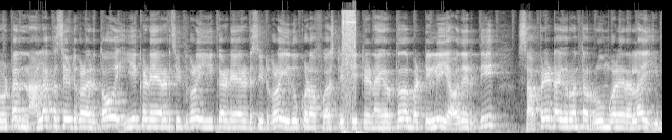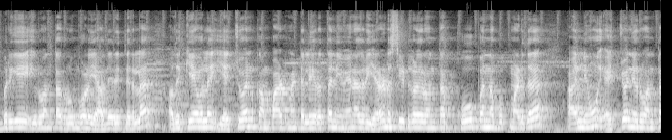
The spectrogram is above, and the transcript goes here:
ಟೋಟಲ್ ನಾಲ್ಕು ಸೀಟ್ಗಳು ಇರ್ತಾವೆ ಈ ಕಡೆ ಎರಡು ಸೀಟ್ಗಳು, ಈ ಕಡೆ ಎರಡು ಸೀಟ್ಗಳು, ಇದು ಕೂಡ ಫಸ್ಟ್ ಎ ಸಿ ಟ್ರೈನ್ ಆಗಿರ್ತದೆ. ಬಟ್ ಇಲ್ಲಿ ಯಾವುದೇ ರೀತಿ ಸಪ್ರೇಟ್ ಆಗಿರುವಂಥ ರೂಮ್ಗಳಿರಲ್ಲ ಇಬ್ಬರಿಗೆ ಇರುವಂಥ ರೂಮ್ಗಳು ಯಾವುದೇ ರೀತಿ ಇರಲ್ಲ. ಅದು ಕೇವಲ ಎಚ್ ಒನ್ ಕಂಪಾರ್ಟ್ಮೆಂಟಲ್ಲಿ ಇರುತ್ತೆ. ನೀವೇನಾದರೂ ಎರಡು ಸೀಟ್ಗಳಿರುವಂಥ ಕೋಪನ್ನು ಬುಕ್ ಮಾಡಿದ್ರೆ ಅಲ್ಲಿ ನೀವು ಎಚ್ ಒನ್ ಇರುವಂಥ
